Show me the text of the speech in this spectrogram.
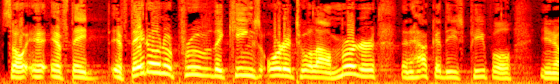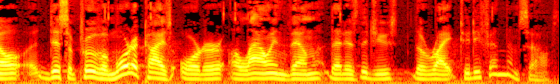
So if they if they don't approve of the king's order to allow murder, then how could these people, you know, disapprove of Mordecai's order allowing them, that is the Jews, the right to defend themselves?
